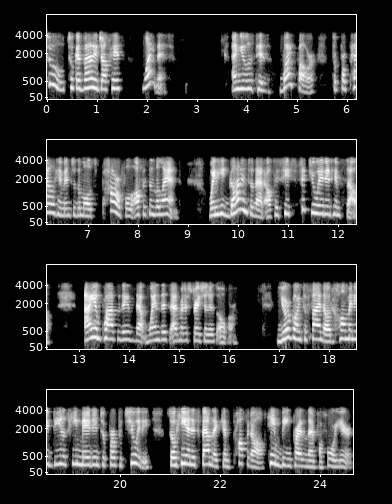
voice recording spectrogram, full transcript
too took advantage of his whiteness and used his white power to propel him into the most powerful office in the land. When he got into that office, he situated himself. I am positive that when this administration is over, you're going to find out how many deals he made into perpetuity so he and his family can profit off him being president for four years.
